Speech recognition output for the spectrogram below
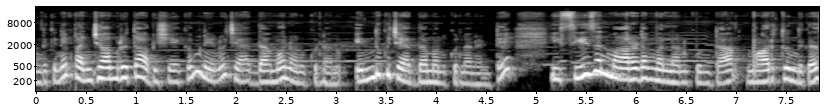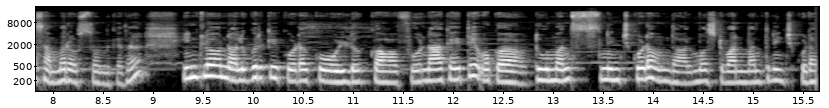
అందుకనే పంచామృత అభిషేకం నేను చేద్దాము అని అనుకున్నాను. ఎందుకు చేద్దాం అనుకున్నానంటే ఈ సీజన్ మారడం వల్ల అనుకుంటా మారుతుంది కదా సమ్మర్ వస్తుంది కదా. ఇంట్లో నలుగురికి కూడా కోల్డ్ కాఫ్ నాకైతే ఒక టూ మంత్స్ నుంచి కూడా ఉంది ఆల్మోస్ట్ వన్ మంత్ నుంచి కూడా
